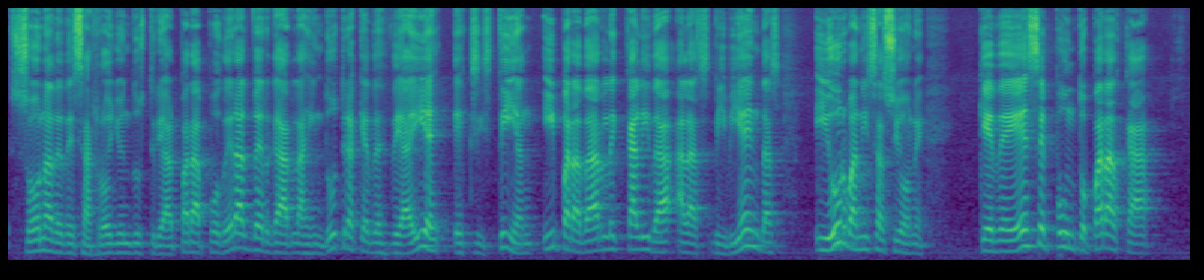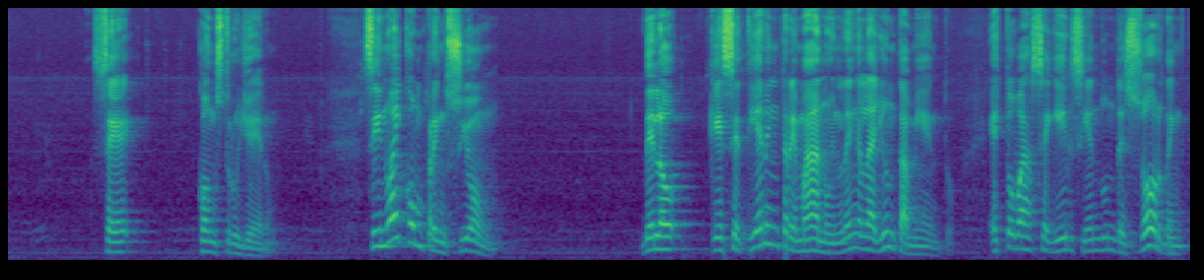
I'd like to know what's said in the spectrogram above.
zona de desarrollo industrial para poder albergar las industrias que desde ahí existían y para darle calidad a las viviendas y urbanizaciones que de ese punto para acá se construyeron. Si no hay comprensión de lo que se tiene entre manos en el ayuntamiento, esto va a seguir siendo un desorden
